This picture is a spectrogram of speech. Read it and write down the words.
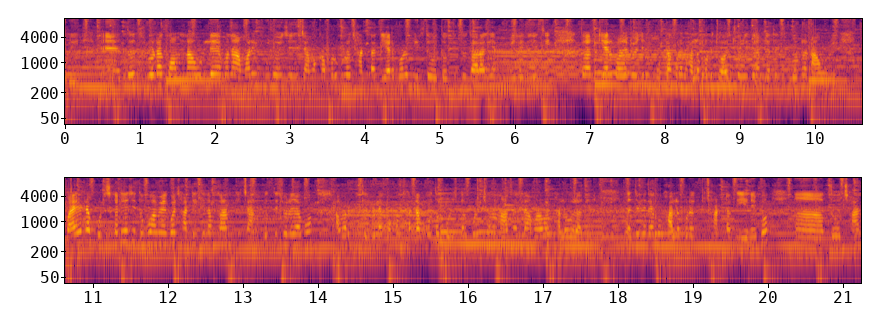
উড়ে। আহ, তো ধুলোটা কম না উঠলে মানে আমারই ভুল হয়েছে যে জামা কাপড়গুলো ঝাঁটটা দেওয়ার পরে মিলতে হতো। কিন্তু তার আগে আমি মিলে দিয়েছি। আর কি আর করা যাবে ওই জন্য মোটা করে ভালো করে জল ছড়িয়ে দিলাম যাতে ধুলোটা না উড়ে। বাইরেটা পরিষ্কারই আছে তবুও আমি একবার ছাটিয়ে দিলাম, কারণ কি চান করতে চলে যাব। আবার বিকেলবেলায় কখন ছাটাবো তো পরিষ্কার পরিচ্ছন্ন না থাকলে আমার আবার ভালোও লাগে না। তার জন্য দেখো ভালো করে একটু ঝাঁটটা দিয়ে নেব। তো ঝাঁট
